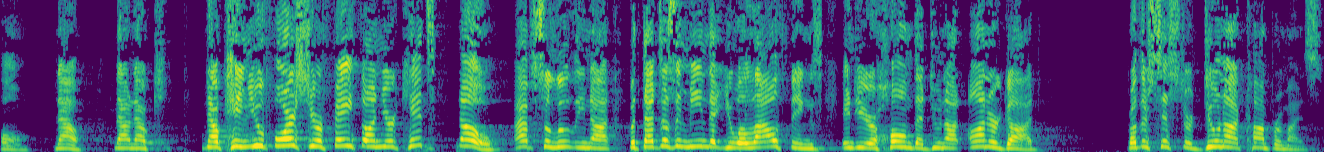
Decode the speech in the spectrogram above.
home. Now, now, now, now, can you force your faith on your kids? No, absolutely not. But that doesn't mean that you allow things into your home that do not honor God. Brother, sister, do not compromise.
